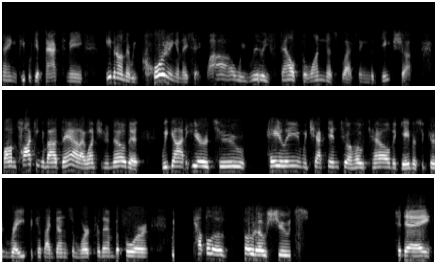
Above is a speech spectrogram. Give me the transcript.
thing. People get back to me even on the recording and they say, wow, we really felt the oneness blessing, the Diksha. While I'm talking about that, I want you to know that we got here to Hailey and we checked into a hotel that gave us a good rate because I'd done some work for them before. We did a couple of photo shoots today,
